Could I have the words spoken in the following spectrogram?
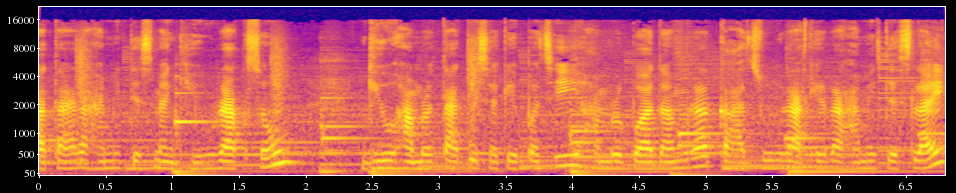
तताएर हामी त्यसमा घिउ राख्छौँ। घिउ हाम्रो तातिसकेपछि हाम्रो बदाम र काजु राखेर हामी त्यसलाई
